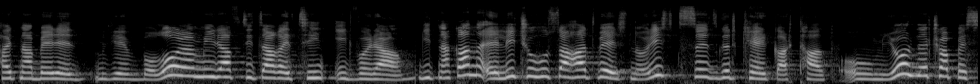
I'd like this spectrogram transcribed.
հայտնաբերել եւ բոլորը միրավ ծիծաղեցին իր վրա։ Գիտնականը էլի չհուսահատվեց, նորից սկսեց գրքեր կարդալ։ Ու մի օր վերջապես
